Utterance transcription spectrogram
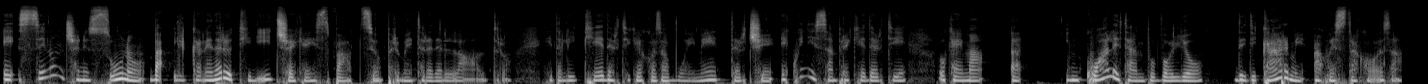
E se non c'è nessuno, beh, il calendario ti dice che hai spazio per mettere dell'altro e da lì chiederti che cosa vuoi metterci e quindi sempre chiederti, ok, ma uh, in quale tempo voglio dedicarmi a questa cosa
